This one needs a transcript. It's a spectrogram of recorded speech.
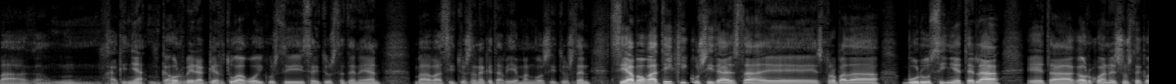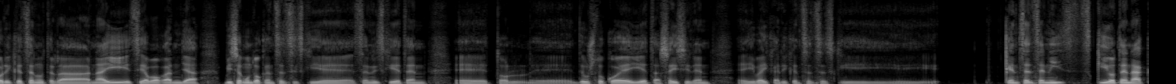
ba, mm, jakina gaur berak gertuago ikusti zaituztetenean ba, ba zituztenak eta bi emango zituzten. Ziabogatik ikusi da, ezta? E, estropada buru zinetela eta gaurkoan esustekorik etzen utela nahi, ziabogan ja bi segundo kentzen zizkie, zenizkieten e, tol, e, deustukoei eta sei ziren e, ibaikari kentzen zizki kentzen zenizkiotenak,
